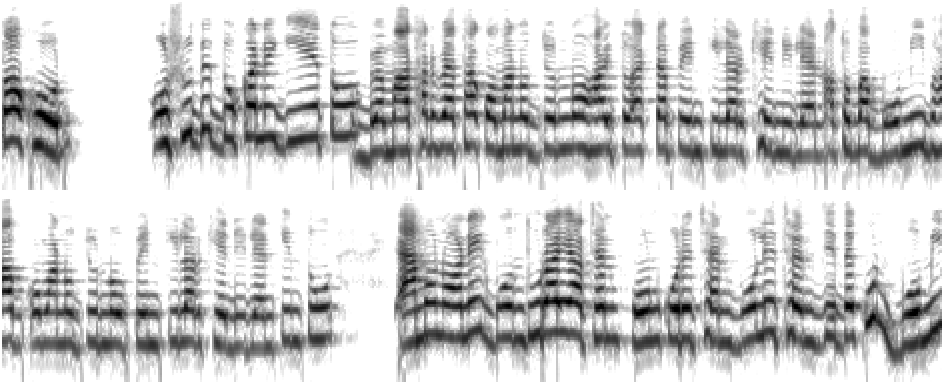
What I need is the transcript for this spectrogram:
তখন ওষুধের দোকানে গিয়ে তো মাথার ব্যথা কমানোর জন্য হয়তো একটা পেন কিলার খেয়ে নিলেন অথবা বমি ভাব কমানোর জন্য পেন কিলার খেয়ে নিলেন। কিন্তু এমন অনেক বন্ধুরাই আছেন ফোন করেছেন, বলেছেন যে, দেখুন, বমি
